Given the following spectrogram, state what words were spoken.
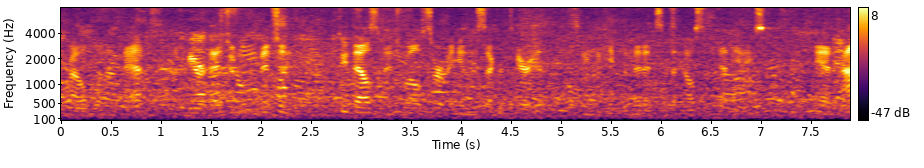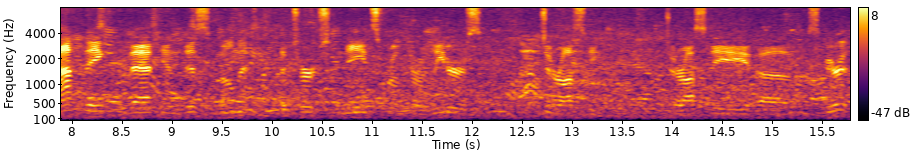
proud one of that. I'm here at General Convention 2012 serving in the Secretariat, helping to keep the minutes of the House of Deputies. And I think that in this moment, the church needs from her leaders generosity. Generosity of spirit,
